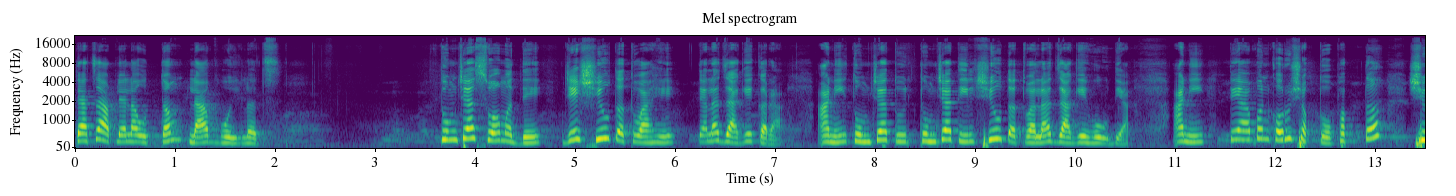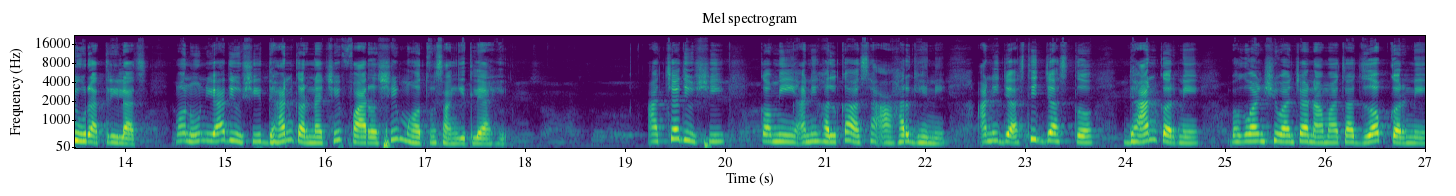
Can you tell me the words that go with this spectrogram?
त्याचा आपल्याला उत्तम लाभ होईलच. तुमच्या स्वमध्ये जे शिवतत्व आहे त्याला जागे करा आणि तुमच्यातू तुमच्यातील शिवतत्वाला जागे होऊ द्या. आणि ते आपण करू शकतो फक्त शिवरात्रीलाच. म्हणून या दिवशी ध्यान करण्याचे फार असे महत्त्व सांगितले आहे. आजच्या दिवशी कमी आणि हलका असा आहार घेणे आणि जास्तीत जास्त ध्यान करणे भगवान शिवांच्या नामाचा जप करणे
